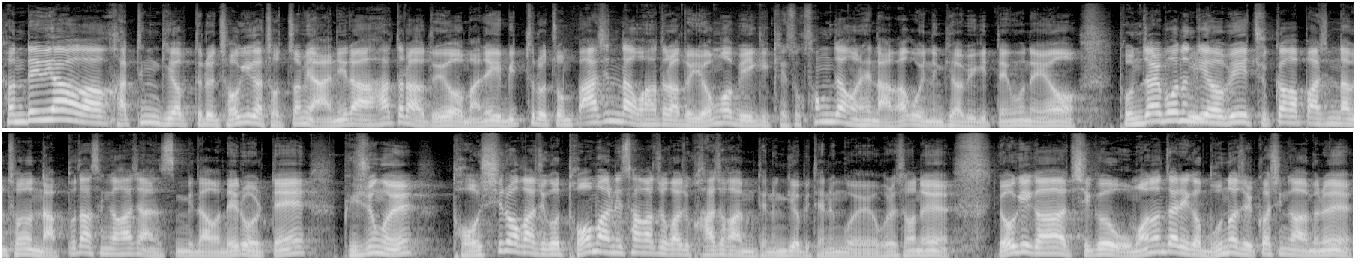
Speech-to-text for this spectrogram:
현대위아가 같은 기업들은 저기가 저점이 아니라 하더라도요. 만약에 밑으로 좀 빠진다고 하더라도 영업이익이 계속 성장을 해 나가고 있는 기업이기 때문에요. 돈 잘 버는 기업이 주가가 빠진다면 저는 나쁘다 생각하지 않습니다. 내려올 때 비중을 더 실어가지고 더 많이 사가지고 가지고 가져가면 되는 기업이 되는 거예요. 그래서 저는 여기가 지금 5만 원짜리가 무너질 것인가 하면은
